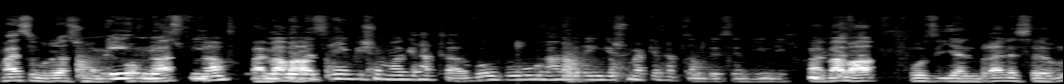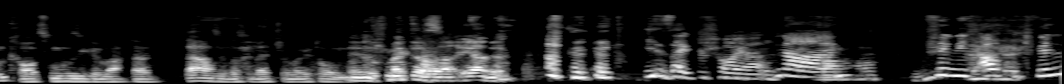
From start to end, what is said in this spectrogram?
Weißt du, wo du das schon mal getrunken hast? wie? Bei wie wir Mama. das irgendwie schon mal gehabt haben. Wo, wo haben wir den Geschmack gehabt? So ein bisschen ähnlich. Bei Mama, wo sie ihren Brennnessel-Unkrautsmoothie gemacht hat. Da hast du das vielleicht schon mal getrunken. Nee, das schmeckt das nach Erde. Ihr seid bescheuert. Nein, finde ich auch. Ich finde,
